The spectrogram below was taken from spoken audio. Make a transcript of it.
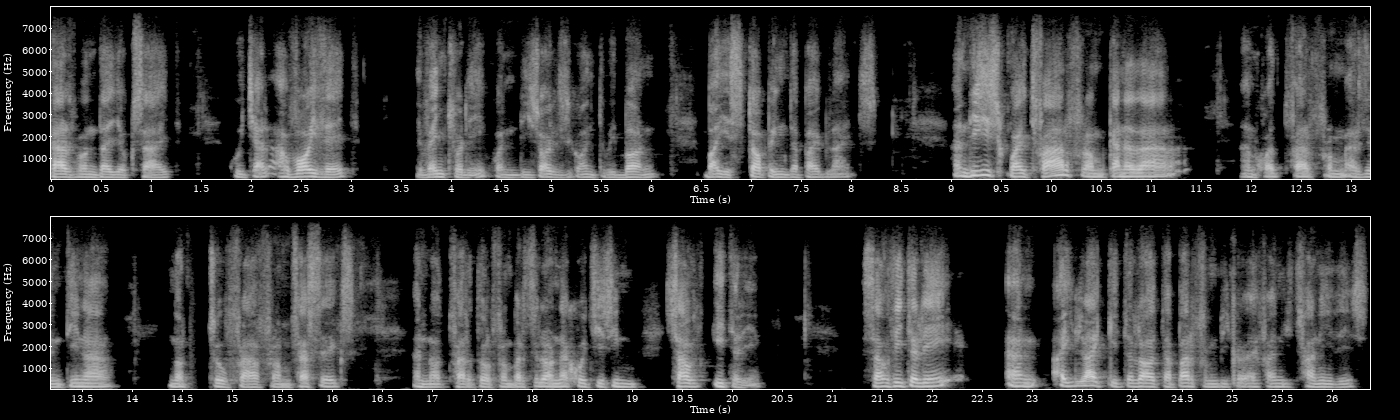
carbon dioxide, which are avoided eventually when this oil is going to be burned by stopping the pipelines. And this is quite far from Canada and quite far from Argentina, not so far from Sussex, and not far at all from Barcelona, which is in South Italy. South Italy, and I like it a lot, apart from because I find it funny, this,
